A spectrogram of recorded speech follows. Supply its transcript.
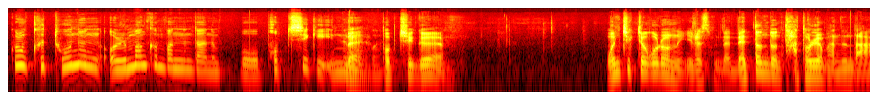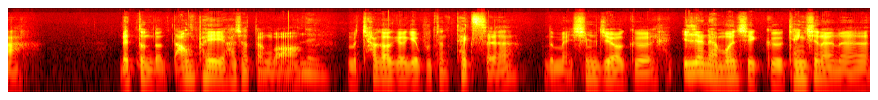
그럼 그 돈은 얼만큼 받는다는 뭐 법칙이 있는 네 건가요? 법칙은 원칙적으로는 이렇습니다. 냈던 돈 다 돌려받는다. 냈던 돈 다운페이 하셨던 거, 네. 그다음에 차 가격에 붙은 텍스, 그다음에 심지어 그 1년에 한 번씩 그 갱신하는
